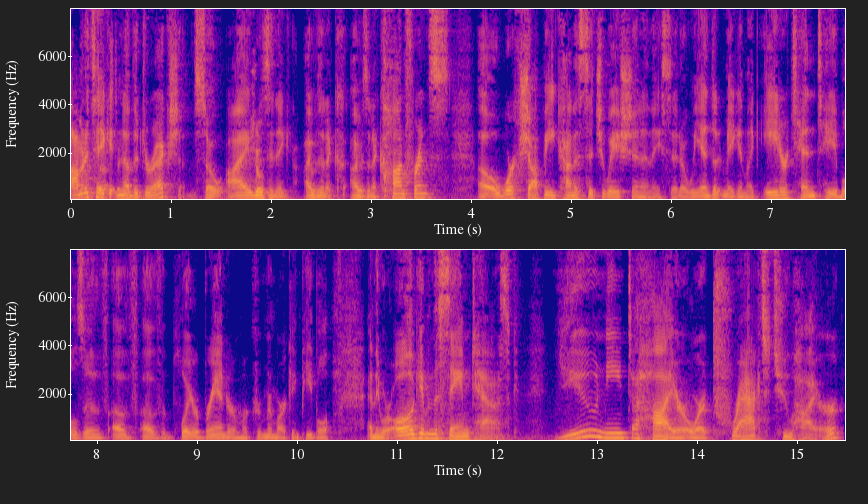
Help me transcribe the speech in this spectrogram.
I'm going to take it another direction. So I sure. was in a I was in a I was in a conference, uh, a workshopy kind of situation, and they said, "Oh, we ended up making like eight or ten tables of of, of employer brand or recruitment marketing people, and they were all given the same task: you need to hire or attract to hire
